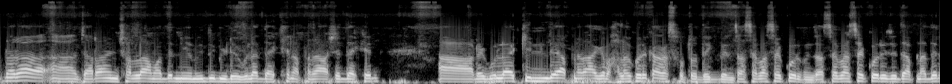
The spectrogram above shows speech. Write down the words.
আপনারা যারা ইনশাল্লাহ আমাদের নিয়মিত ভিডিওগুলো দেখেন, আপনারা আসে দেখেন। আর এগুলা কিনলে আপনারা আগে ভালো করে কাগজপত্র দেখবেন, যাচাই বাছাই করবেন। যাচাই বাছাই করে যদি আপনাদের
